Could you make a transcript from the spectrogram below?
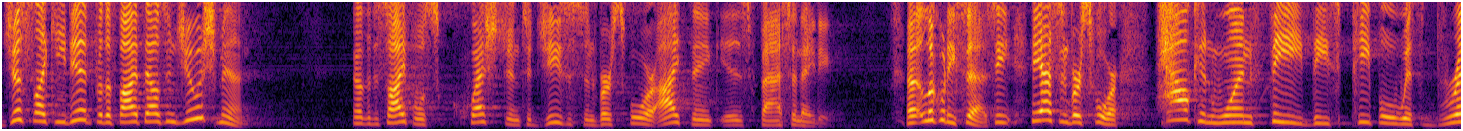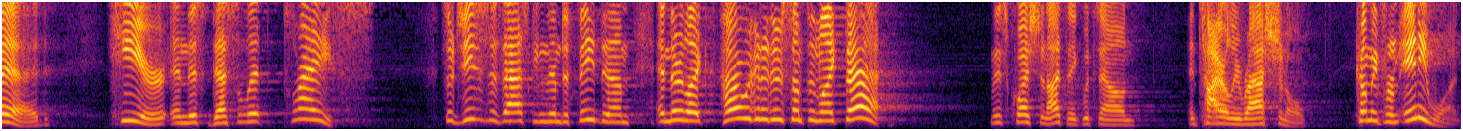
just like he did for the 5,000 Jewish men. Now, the disciples' question to Jesus in verse 4, I think, is fascinating. Uh, look what he says. He, he asks in verse 4 How can one feed these people with bread here in this desolate place? So Jesus is asking them to feed them, and they're like, How are we going to do something like that? This question, I think, would sound entirely rational, coming from anyone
